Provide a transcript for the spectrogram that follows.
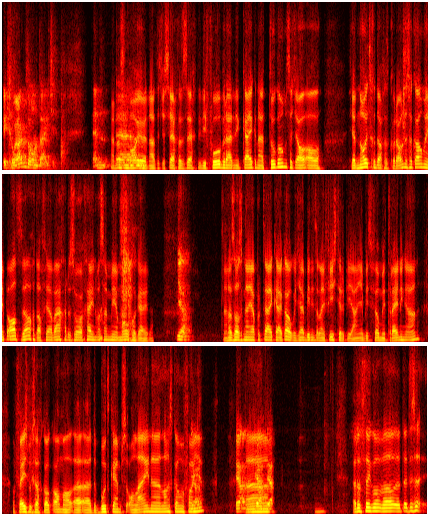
ik gebruik het al een tijdje. En, dat is een mooie uh, dat je zegt. Dat is echt die voorbereiding, kijken naar de toekomst. Dat je al, al je hebt nooit gedacht dat corona zou komen. Je hebt altijd wel gedacht, van, ja, waar gaat de zorg heen? Wat zijn meer mogelijkheden? Ja, en dat is als ik naar jouw praktijk kijk ook, want jij biedt niet alleen fysiotherapie aan, je biedt veel meer trainingen aan. Op Facebook zag ik ook allemaal uh, uh, de bootcamps online uh, langskomen van ja. je. Ja, ja, ja. Dat vind ik wel, wel het, het is een,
